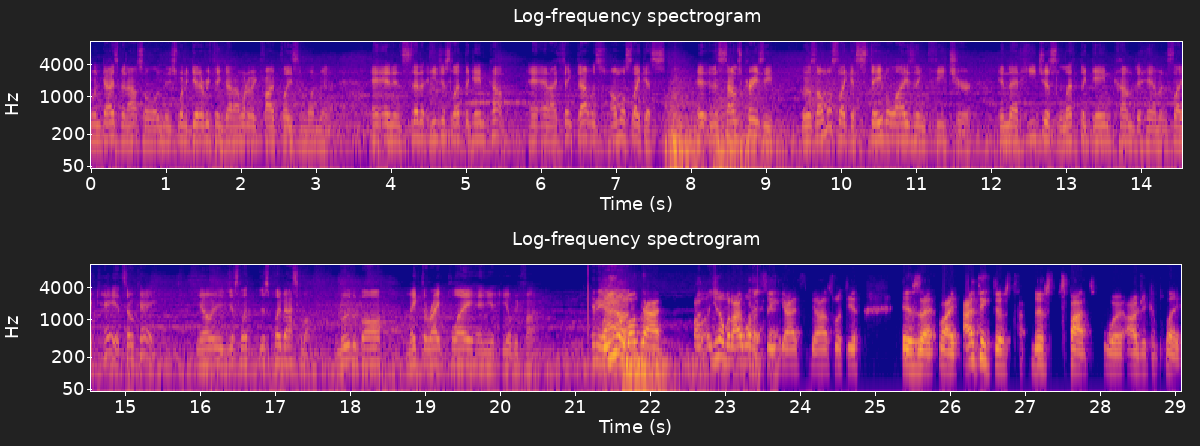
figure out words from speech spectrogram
when guys been out so long, they just want to get everything done. I want to make five plays in one minute, and, and instead of, he just let the game come. And, and I think that was almost like a. It, this sounds crazy, but it was almost like a stabilizing feature in that he just let the game come to him, and it's like, hey, it's okay. You know, you just let just play basketball, move the ball, make the right play, and you, will be fine. Well, you know, one guy Oh, you know what I want to see, guys. To be honest with you, is that like I think there's there's spots where RJ can play.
